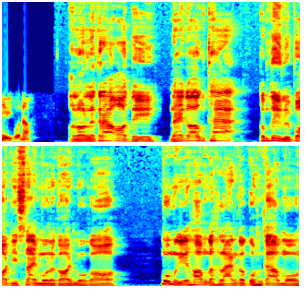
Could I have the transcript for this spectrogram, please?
ញីក៏ណាអឡលក្រៅអត់ទេណែក៏អុកថាកំទីលុយពតយីស្នៃមកលកយមកក៏ មកមកគេហមក៏ឡានក៏គោះកៅមក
